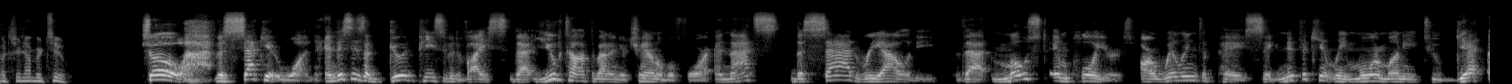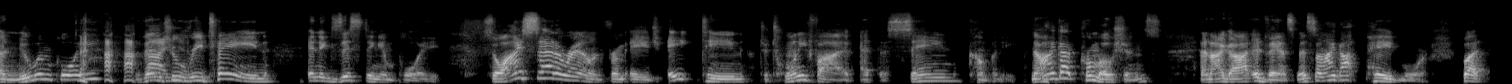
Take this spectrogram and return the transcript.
what's your number two So, the second one, and this is a good piece of advice that you've talked about on your channel before, and that's the sad reality that most employers are willing to pay significantly more money to get a new employee than to Yes. retain an existing employee. So, I sat around from age 18 to 25 at the same company. Now, I got promotions and I got advancements and I got paid more. But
